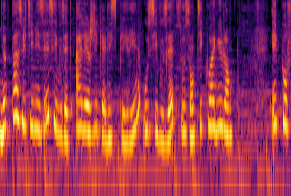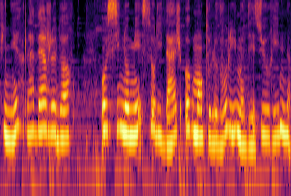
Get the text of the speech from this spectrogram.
Ne pas utiliser si vous êtes allergique à l'aspirine ou si vous êtes sous anticoagulant. Et pour finir, la verge d'or, aussi nommée solidage, augmente le volume des urines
